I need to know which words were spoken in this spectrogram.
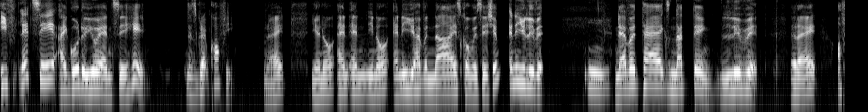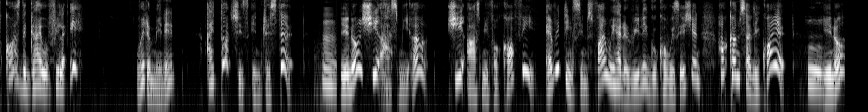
If let's say I go to you and say, hey, let's grab coffee, right? You know, and and you know, and then you have a nice conversation, and then you leave it. Never text, nothing. Leave it. Right? Of course, the guy would feel like, eh, wait a minute. I thought she's interested. You know, she asked me out. She asked me for coffee. Everything seems fine. We had a really good conversation. How come suddenly quiet? You know?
